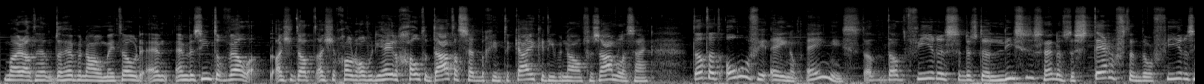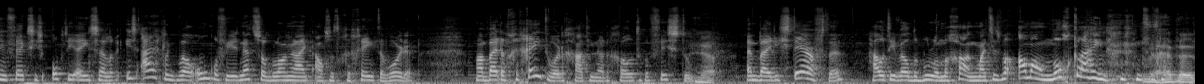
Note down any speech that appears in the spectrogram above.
Maar dat, dat hebben we nou een methode. En, en we zien toch wel, als je, dat, als je gewoon over die hele grote dataset begint te kijken die we nou aan het verzamelen zijn, dat het ongeveer één op één is. Dat, dat virus, dus de lysis, hè, dus de sterfte door virusinfecties op die eencelligen, is eigenlijk wel ongeveer net zo belangrijk als het gegeten worden. Maar bij dat gegeten worden gaat hij naar de grotere vis toe. Ja. En bij die sterfte houdt hij wel de boel aan de gang. Maar het is wel allemaal nog klein. We hebben,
